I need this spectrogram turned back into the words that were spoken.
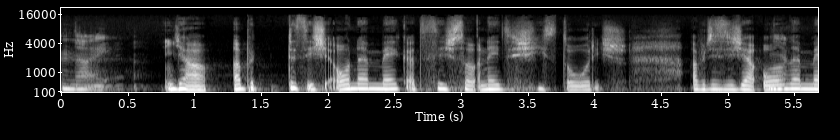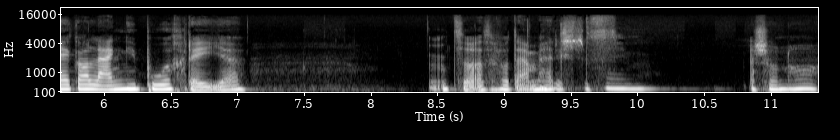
Nein. Ja, aber das ist auch eine mega, das ist so, nein, das ist historisch. Aber das ist ja auch eine mega lange Buchreihe. Und so, also von dem her ist das schon noch,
